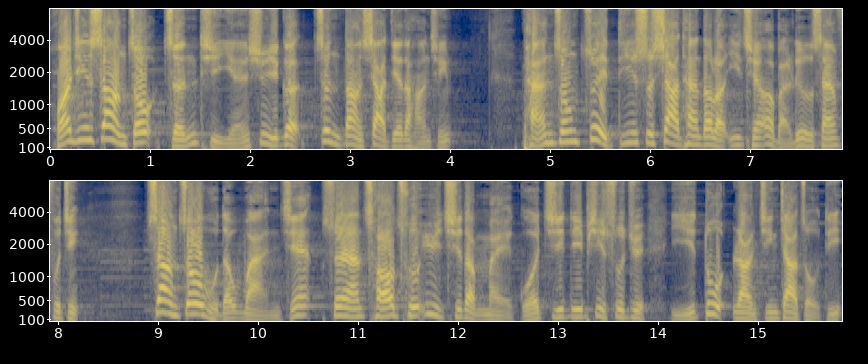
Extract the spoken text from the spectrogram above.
黄金上周整体延续一个震荡下跌的行情，盘中最低是下探到了一千二百六十三附近。上周五的晚间，虽然超出预期的美国 GDP 数据一度让金价走低，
